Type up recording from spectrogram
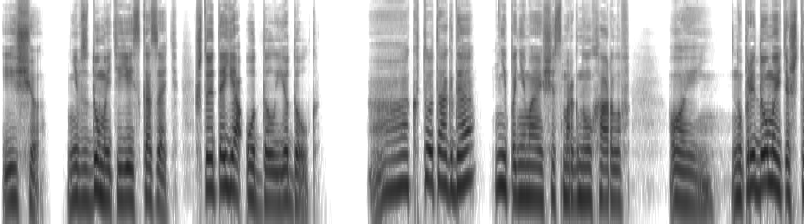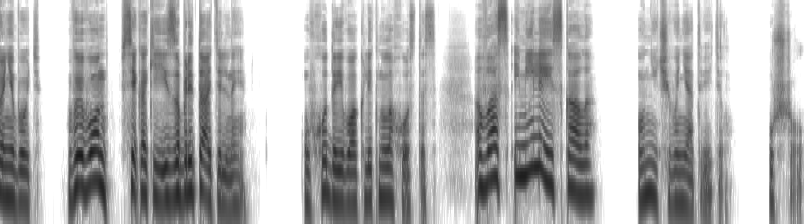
И еще, не вздумайте ей сказать, что это я отдал ее долг. А кто тогда? непонимающе сморгнул Харлов. Ой, ну придумайте что-нибудь. Вы вон все какие изобретательные. У входа его окликнула хостес. Вас Эмилия искала. Он ничего не ответил. Ушел.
